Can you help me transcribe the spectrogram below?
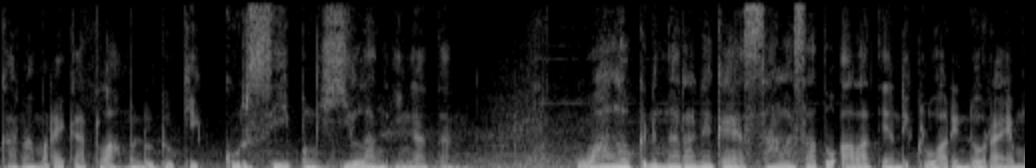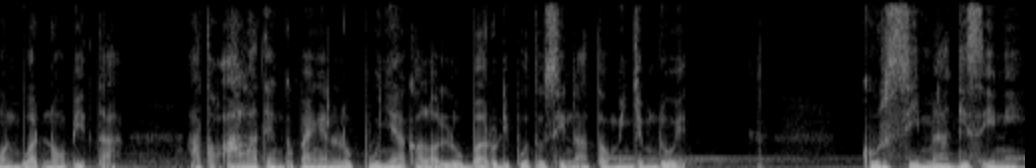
karena mereka telah menduduki kursi penghilang ingatan. Walau kedengarannya kayak salah satu alat yang dikeluarin Doraemon buat Nobita, atau alat yang kepengen lu punya kalau lu baru diputusin atau minjem duit. Kursi magis ini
